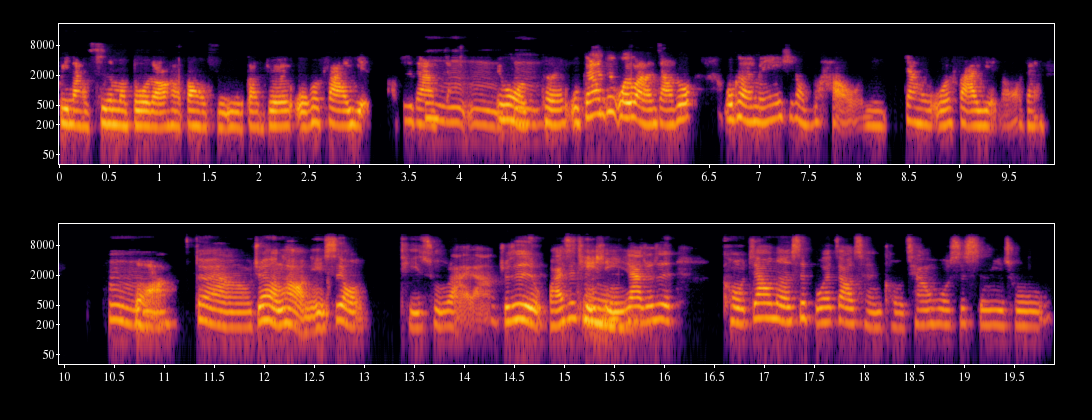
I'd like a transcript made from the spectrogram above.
槟榔吃那么多，然后还帮我服务，感觉我会发炎。就是跟他讲，嗯嗯，因为我可能我跟他就委婉的讲说，我可能免疫系统不好，你这样我会发炎哦，这样。嗯，对啊，对啊，我觉得很好，你是有提出来啦，就是我还是提醒一下，就是口交呢是不会造成口腔或是私密处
